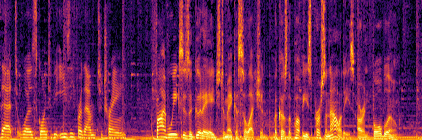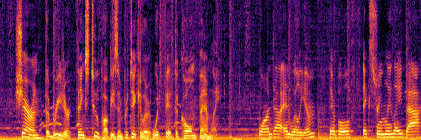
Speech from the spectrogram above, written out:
that was going to be easy for them to train. Five weeks is a good age to make a selection because the puppy's personalities are in full bloom. Sharon, the breeder, thinks two puppies in particular would fit the Comb family. Wanda and William, they're both extremely laid back,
